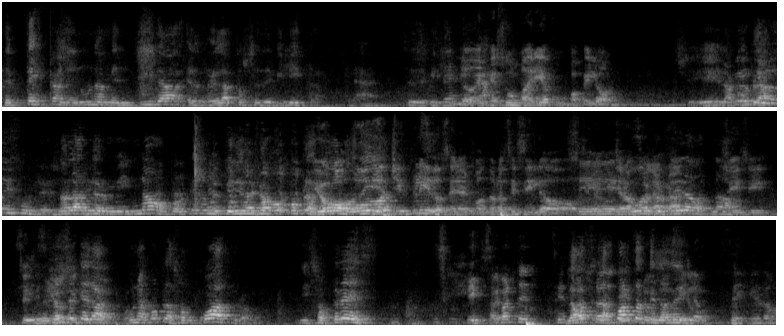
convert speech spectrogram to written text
te pescan en una mentira, el relato se debilita. Claro. Se debilita. Lo de Jesús María fue un papelón. Sí, la ¿Pero copla. lo eso? No la terminó, ¿por qué no me pidió yo hago copla Y hubo, todos los hubo días? chiflidos en el fondo, no sé si lo, si Sí, lo escucharon ¿hubo por la radio. No. Sí, sí. Sí, yo sé que era, una copla son cuatro, hizo tres. Sí, sí. Aparte, si La otra- la cuarta te la sí, dejo. Se quedó.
